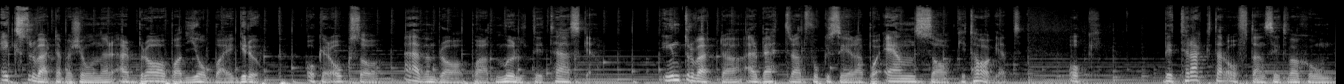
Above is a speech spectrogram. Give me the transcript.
Extroverta personer är bra på att jobba i grupp och är också även bra på att multitaska. Introverta är bättre att fokusera på en sak i taget och betraktar ofta en situation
